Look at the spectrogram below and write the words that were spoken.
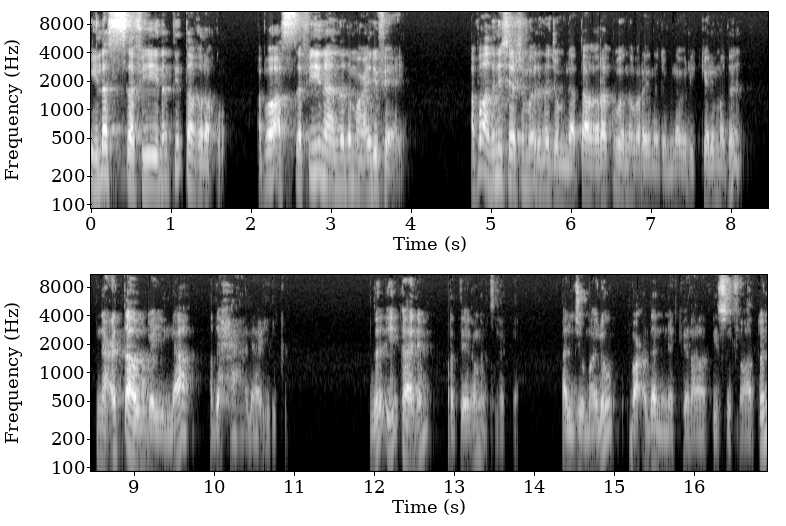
ഇല സഫീനത്തി തകറക്കു അപ്പോൾ അസഫീന എന്നത് മാരിഫയായി അപ്പോൾ അതിനുശേഷം വരുന്ന ജുംല തകറക്കു എന്ന് പറയുന്ന ജുംല ഒരിക്കലും അത് നഴുത്താവുകയില്ല അത് ഹാലായിരിക്കും. ഇത് ഈ കാര്യം പ്രത്യേകം മനസ്സിലാക്കുക. അൽ ജുമലു ബഅദൻ നക്കിറാത്തി സിഫാത്തുൻ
